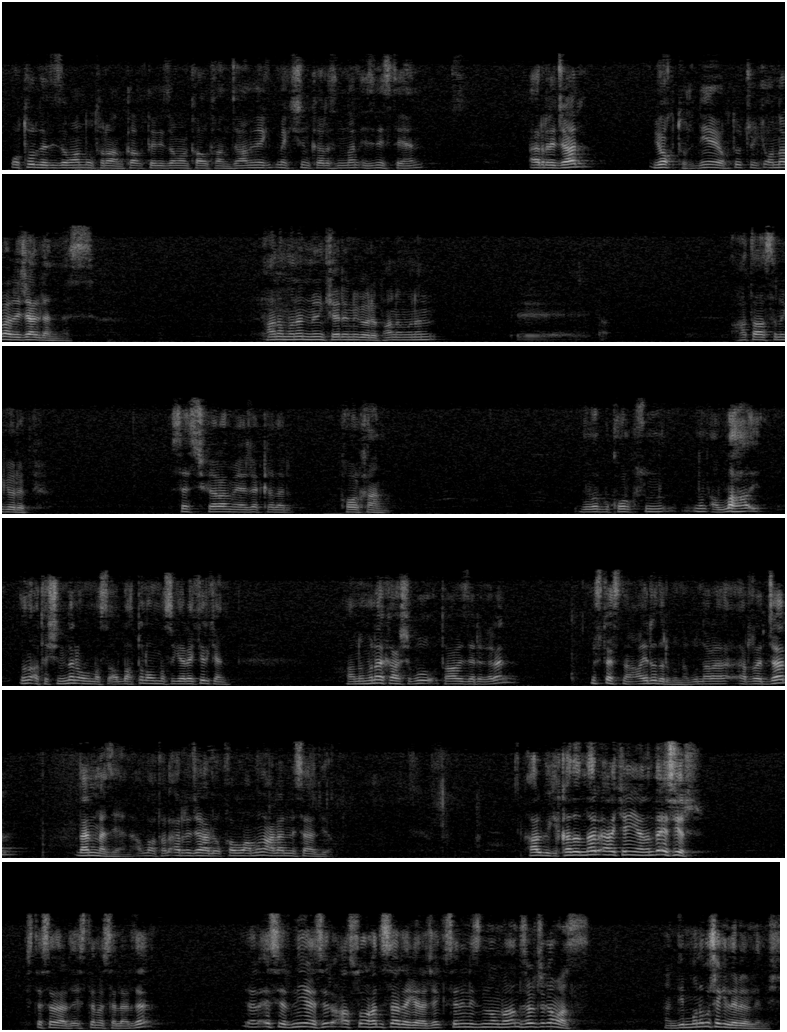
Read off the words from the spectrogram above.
Otur dediği zaman oturan, kalk dediği zaman kalkan, camiye gitmek için karısından izin isteyen er-rical yoktur. Niye yoktur? Çünkü onlara rical denmez. Hanımının münkerini görüp, hanımının e, hatasını görüp ses çıkaramayacak kadar korkan bu, bu korkusunun Allah'ın ateşinden olması, Allah'tan olması gerekirken hanımına karşı bu tavizleri veren müstesna, ayrıdır bunlar. Bunlara er-reccal denmez yani. Allah Teala er-recalu kavvamun alen nisa diyor. Halbuki kadınlar erkeğin yanında esir. İsteseler de, istemeseler de. Yani esir. Niye esir? Az sonra hadisler de gelecek. Senin iznin olmadan dışarı çıkamaz. Yani din bunu bu şekilde belirlemiş.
